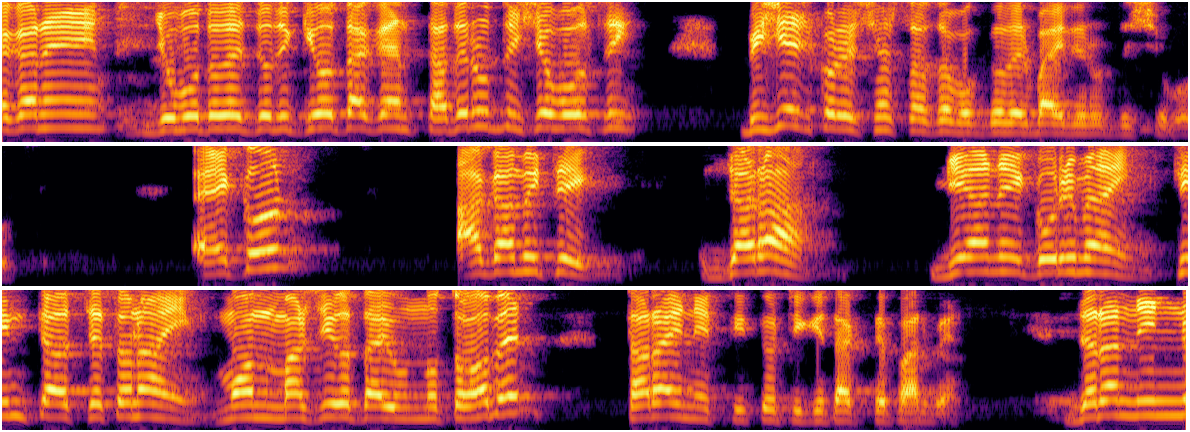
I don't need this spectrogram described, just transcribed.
এখানে যুবদলের যদি কেউ থাকেন তাদের উদ্দেশ্যে বলছি বিশেষ করে স্বেচ্ছাসেবক দলের বাইরের উদ্দেশ্যে বলছি। এখন আগামীতে যারা জ্ঞানে, গরিমায়, চিন্তা, চেতনায়, মন মানসিকতায় উন্নত হবেন, তারাই নেতৃত্ব টিকে থাকতে পারবেন। যারা নিম্ন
